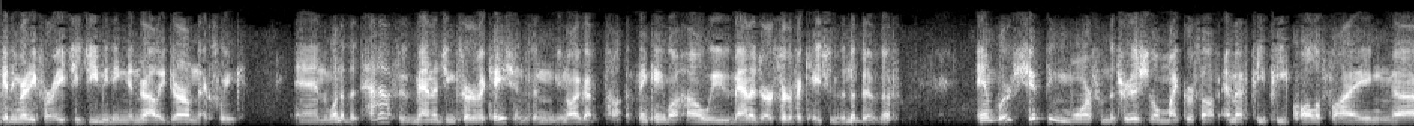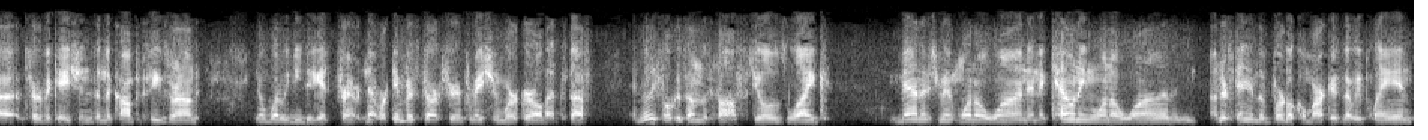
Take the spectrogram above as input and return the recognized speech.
getting ready for our HTG meeting in Raleigh Durham next week and one of the tasks is managing certifications. And you know, I got t- thinking about how we manage our certifications in the business, and we're shifting more from the traditional Microsoft MSPP qualifying uh, certifications and the competencies around, know, what do we need to get network infrastructure, information worker, all that stuff, and really focus on the soft skills like management 101 and accounting 101 and understanding the vertical markets that we play in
